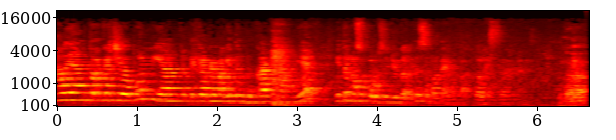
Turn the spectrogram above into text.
hal yang terkecil pun yang ketika memang itu bukan haknya itu masuk korupsi juga itu seperti apa Pak? Boleh silakan. Nah,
